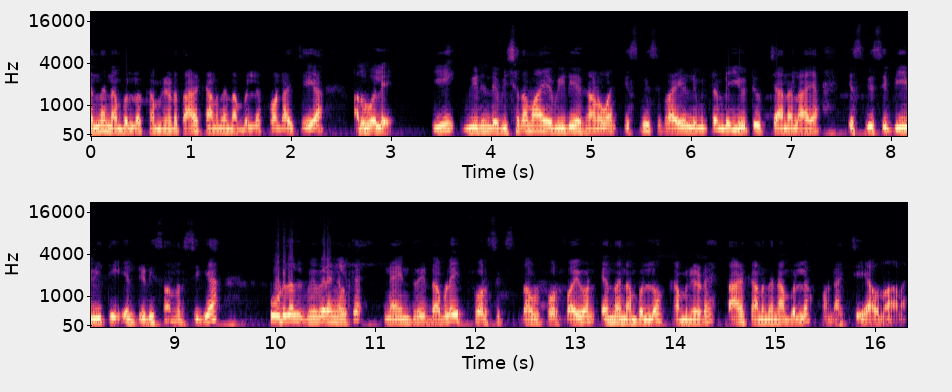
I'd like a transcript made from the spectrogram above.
എന്ന നമ്പറിലോ കമ്പനിയുടെ താഴെ കാണുന്ന നമ്പറിലോ കോൺടാക്ട് ചെയ്യുക. അതുപോലെ ഈ വീടിന്റെ വിശദമായ വീഡിയോ കാണുവാൻ എസ് ബി സി പ്രൈവറ്റ് ലിമിറ്റഡിന്റെ യൂട്യൂബ് ചാനലായ S B C P V T L T D സന്ദർശിക്കുക. കൂടുതൽ വിവരങ്ങൾക്ക് nine three double eight four six double four five one എന്ന നമ്പറിലോ കമ്പനിയുടെ താഴെ കാണുന്ന നമ്പറിലോ കോൺടാക്ട് ചെയ്യാവുന്നതാണ്.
